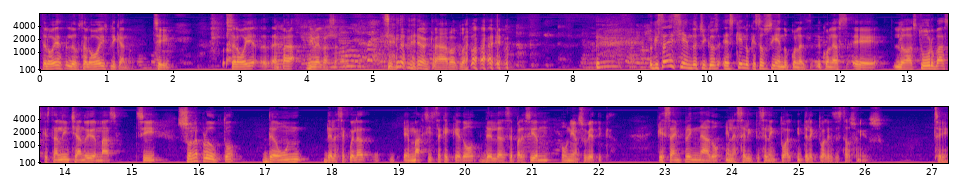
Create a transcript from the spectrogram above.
Te lo voy, se lo voy explicando. Sí. Se lo voy a, eh, para nivel raza. claro, claro. Lo que está diciendo, chicos, es que lo que está sucediendo con las, con las, eh, las turbas que están linchando y demás, ¿sí? son el producto de, un, de la secuela eh, marxista que quedó de la desaparecida Unión Soviética, que está impregnado en las élites intelectuales de Estados Unidos. Sí.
